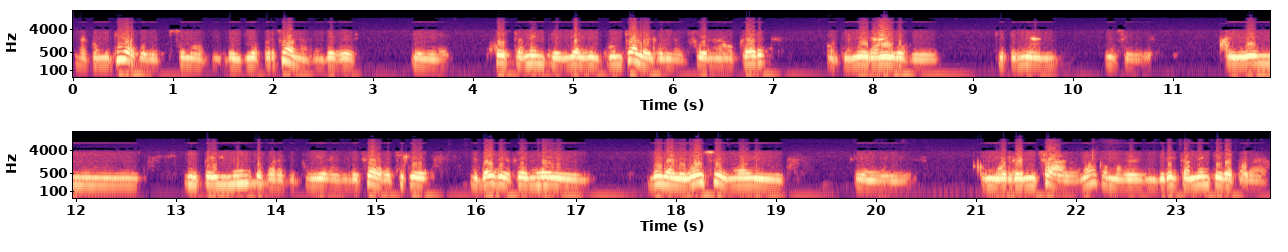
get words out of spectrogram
la comitiva porque somos 22 personas, entonces eh, justamente y alguien puntual al que fueron a buscar por tener algo que, que tenían, no sé, algún impedimento para que pudiera ingresar. Así que me parece que fue muy, muy alevoso y muy eh, como organizado, ¿no? Como que directamente era para,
